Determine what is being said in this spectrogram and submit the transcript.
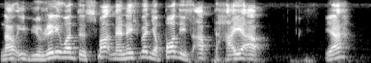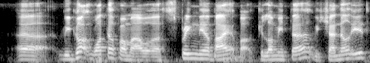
Now, if you really want to smart management, your pond is up higher up. Yeah, uh, we got water from our spring nearby, about a kilometer. We channel it,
